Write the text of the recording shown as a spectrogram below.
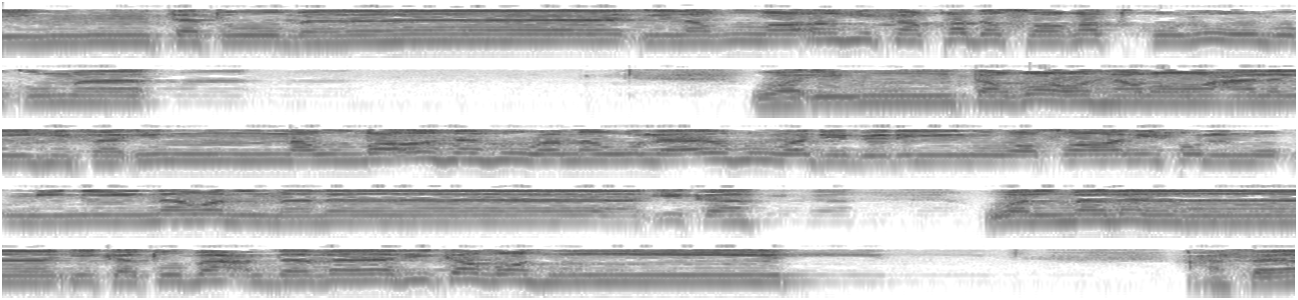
إن تتوبا إلى الله فقد صغت قلوبكما. وإن تظاهرا عليه فإن الله هو مولاه وجبريل وصالح المؤمنين والملائكة. والملائكة بعد ذلك ظهير. عسى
